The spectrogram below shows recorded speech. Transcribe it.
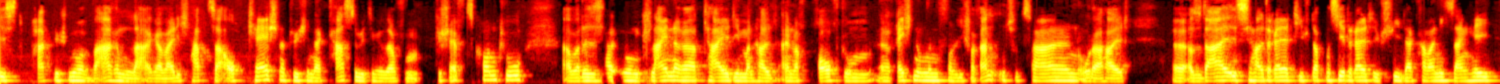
ist praktisch nur Warenlager, weil ich habe zwar auch Cash natürlich in der Kasse beziehungsweise auf dem Geschäftskonto, aber das ist halt nur ein kleinerer Teil, den man halt einfach braucht, um äh, Rechnungen von Lieferanten zu zahlen oder halt äh, also da ist halt relativ, da passiert relativ viel. Da kann man nicht sagen, hey,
